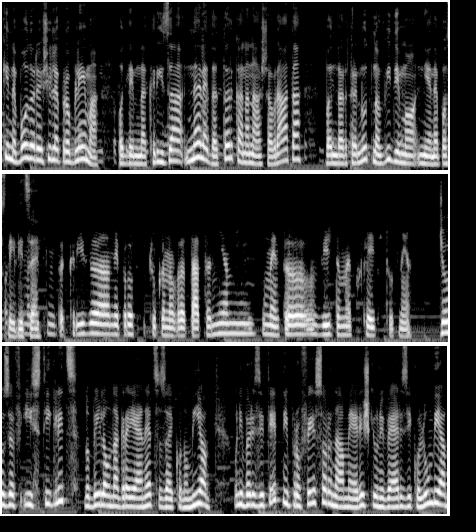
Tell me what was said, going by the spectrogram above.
ki ne bodo rešile problema. Podnebna kriza ne le da trka na naša vrata, vendar trenutno vidimo njene posledice. Kriza ne prosto čuka na vratata, mi v momentu vidimo posledice tudi ne. Joseph E. Stiglitz, Nobelov nagrajenec za ekonomijo, univerzitetni profesor na Ameriški univerzi Kolumbija,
